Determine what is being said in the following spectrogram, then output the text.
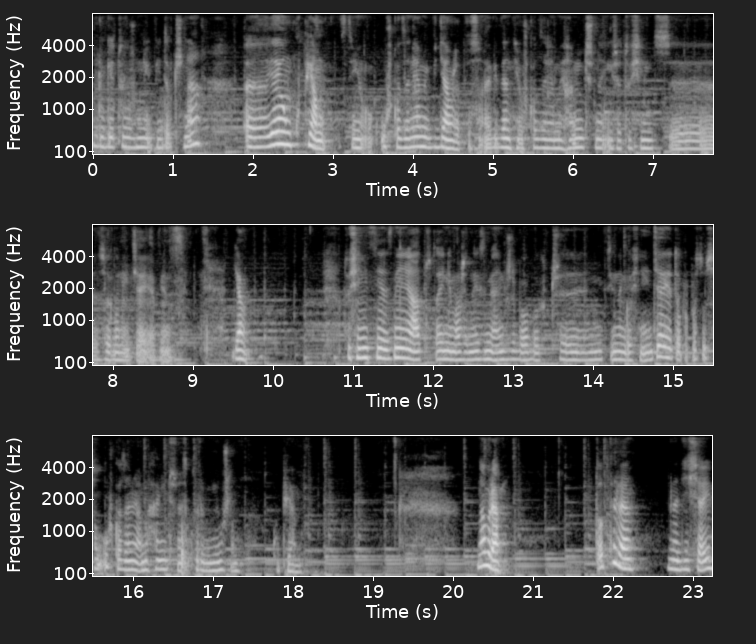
drugie tu już mniej widoczne. Yy, Ja ją kupiłam z tymi uszkodzeniami. Widziałam, że to są ewidentnie uszkodzenia mechaniczne i że tu się nic yy, złego nie dzieje, więc ja tu się nic nie zmienia, tutaj nie ma żadnych zmian grzybowych, czy nic innego się nie dzieje, to po prostu są uszkodzenia mechaniczne, z którymi już ją kupiłam. Dobra, to tyle na dzisiaj.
